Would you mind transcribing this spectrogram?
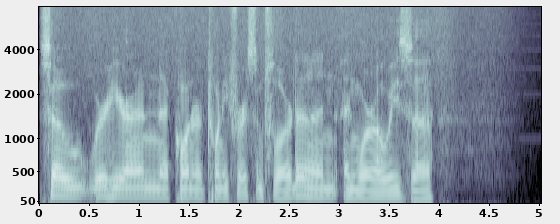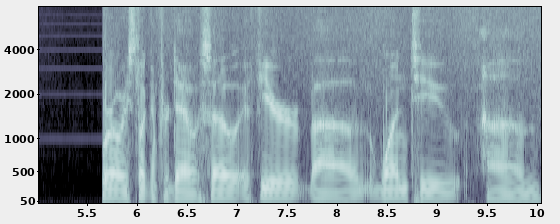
so we're here on the corner of 21st in Florida, and, and we're always uh, we're always looking for dough. So if you're uh, one to um,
